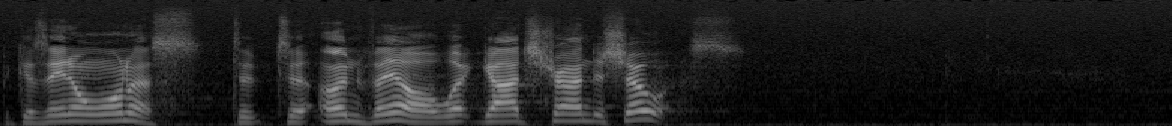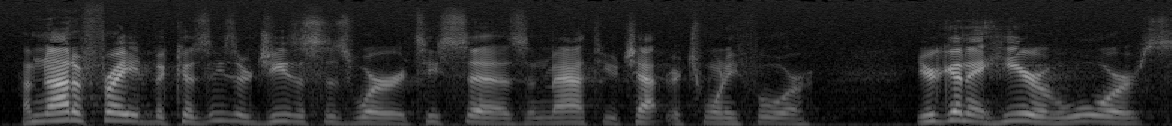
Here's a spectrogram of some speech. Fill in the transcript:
because they don't want us to, to unveil what God's trying to show us. I'm not afraid because these are Jesus' words. He says in Matthew chapter 24, You're going to hear of wars.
